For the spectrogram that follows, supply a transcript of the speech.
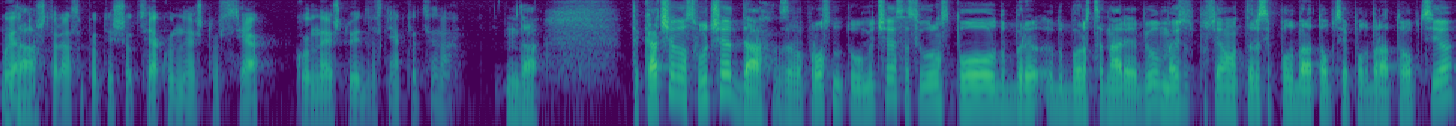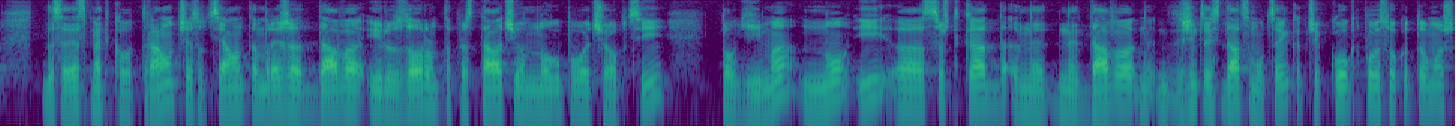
която Да. ще трябва да се плати, защото всяко нещо, всяко нещо идва с някаква цена. Да. Така че в случая, да, за въпросното момиче със сигурност по-добър добър сценарий е бил, вместо постоянно търси по-добрата опция, по-добрата опция, да се даде сметка от рано, че социалната мрежа дава иллюзорната представа, че има много повече опции, то ги има, но и а, също така не, не дава, не, жените не си дават самооценка, че колкото по-високо е мъж,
